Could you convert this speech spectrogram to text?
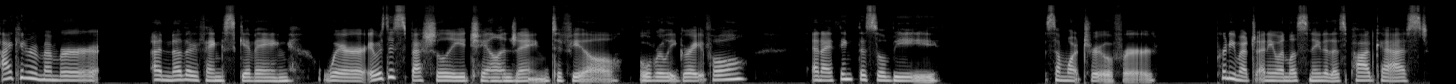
I can remember another Thanksgiving where it was especially challenging to feel overly grateful. And I think this will be somewhat true for pretty much anyone listening to this podcast.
